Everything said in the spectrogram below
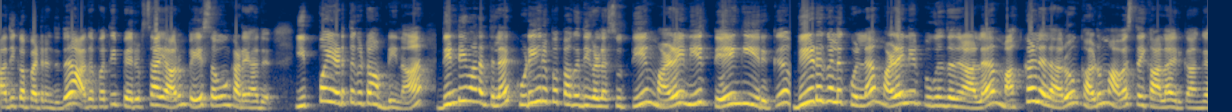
பாதிக்கப்பட்டிருந்தது. அதை பத்தி பெருசா யாரும் பேசவும் கிடையாது. இப்ப எடுத்துக்கிட்டோம் அப்படின்னா திண்டிவனத்துல குடியிருப்பு பகுதிகளை சுத்தி மழை நீர் தேங்கி இருக்கு. வீடுகளுக்குள்ள மழை நீர் புகுந்ததுனால மக்கள் எல்லாரும் கடும் அவஸ்தை காலா இருக்காங்க.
